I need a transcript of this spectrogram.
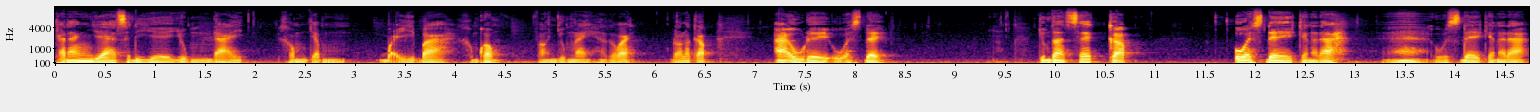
khả năng giá sẽ đi về dùng đáy 0.7300 phản dùng này ha các bạn? Đó là cặp AUD USD chúng ta xét cặp USD Canada. À, USD Canada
